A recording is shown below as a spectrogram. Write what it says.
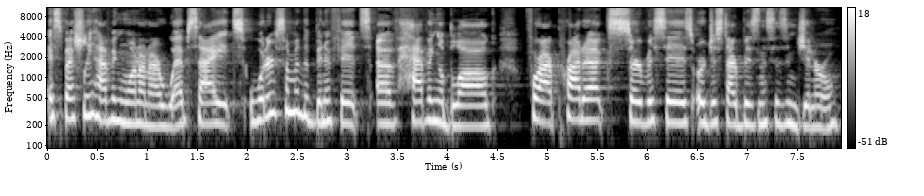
especially having one on our websites. What are some of the benefits of having a blog for our products, services, or just our businesses in general?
